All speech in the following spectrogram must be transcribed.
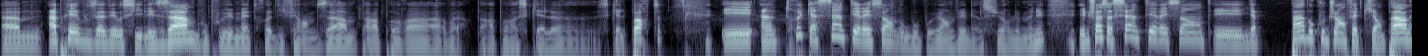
après vous avez aussi les armes, vous pouvez mettre différentes armes par rapport à, voilà, par rapport à ce qu'elles qu'elle portent. Et et un truc assez intéressant, donc vous pouvez enlever bien sûr le menu, et une chose assez intéressante, et il n'y a pas beaucoup de gens en fait qui en parlent,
